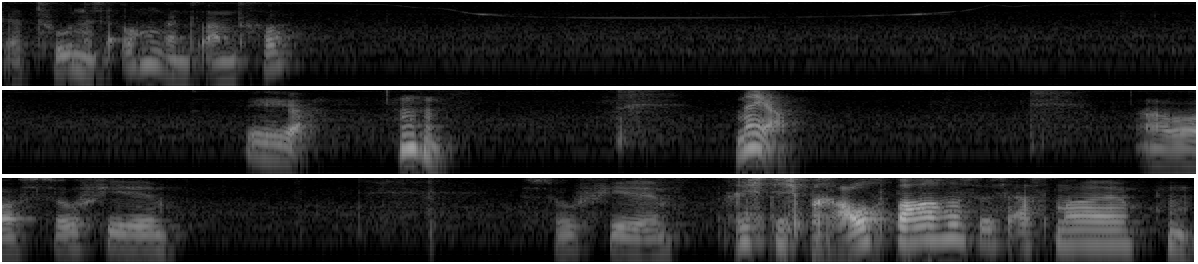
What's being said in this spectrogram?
Der Ton ist auch ein ganz anderer. Ja. Hm. Naja. Aber so viel, so viel richtig Brauchbares ist erstmal hm,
